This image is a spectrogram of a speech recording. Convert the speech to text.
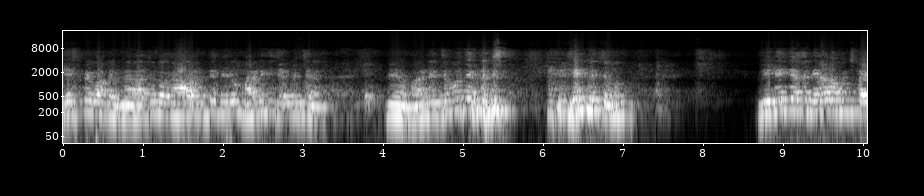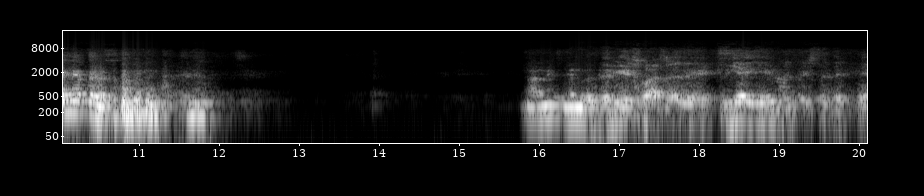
ఏసుపై అంటారు నా రాజ్యంలోకి రావాలంటే మీరు మరణించి జన్మించాలని మేము మరణించము జన్మించ జన్మించము. మీరేం చేస్తారు? నీళ్ళలో ముంచి పైకి లేపుతారు మరణించి జన్మ జరిగే శ్వాస అదే క్రియ ఏం చూపిస్తుందంటే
